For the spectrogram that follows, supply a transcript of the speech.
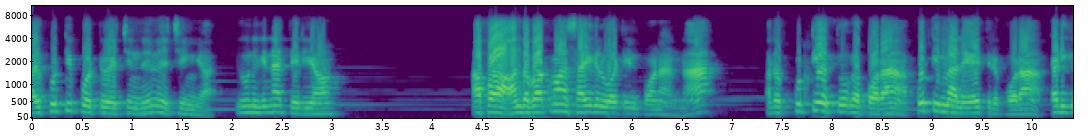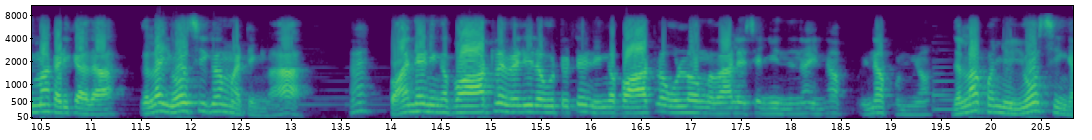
அது குட்டி போட்டு வச்சிருந்துன்னு வச்சுங்க இவனுக்கு என்ன தெரியும்? அப்போ அந்த பக்கமாக சைக்கிள் ஓட்டின்னு போனான்னா அந்த குட்டியை தூக்க போகிறான் குட்டி மேலே ஏற்றிட்டு போகிறான் கடிக்குமா கடிக்காதா? இதெல்லாம் யோசிக்கவே மாட்டீங்களா? ஆ? குழந்தைய நீங்கள் பாட்டில் வெளியில் விட்டுட்டு நீங்கள் பாட்டில் உள்ளவங்க வேலையை செஞ்சிருந்தீங்கன்னா என்ன என்ன புண்ணியம்? இதெல்லாம் கொஞ்சம் யோசிங்க.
